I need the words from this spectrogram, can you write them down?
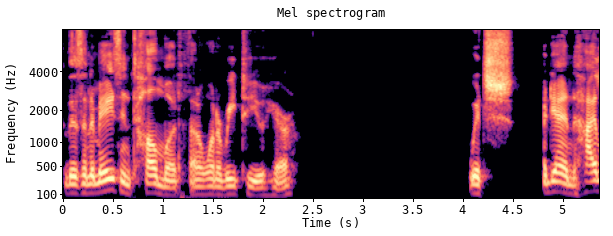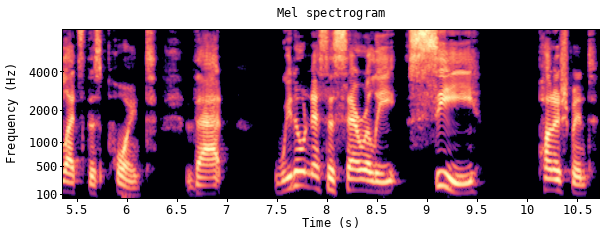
there's an amazing Talmud that I want to read to you here which again highlights this point that we don't necessarily see punishment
